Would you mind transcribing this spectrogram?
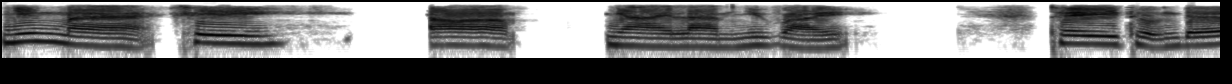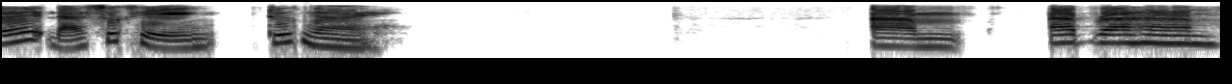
Nhưng mà khi à, Ngài làm như vậy, thì Thượng Đế đã xuất hiện trước Ngài. À, Abraham,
